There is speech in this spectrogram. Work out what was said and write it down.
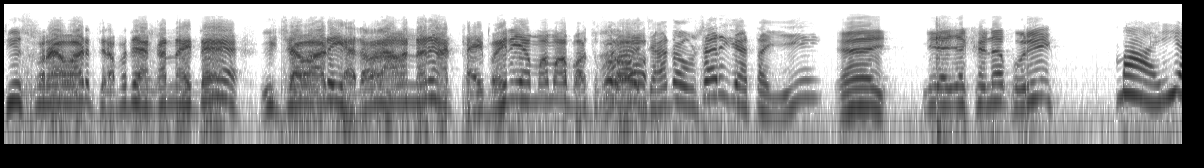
తీసుకునేవాడు తిరుపతి వెంకన్న అయితే ఇచ్చేవాడు ఎదవరామన్నని అట్ట అయిపోయినాయి అమ్మ మా బతుకులు. ఏయ్, నీ అయ్యక్కడే పొరి. మా అయ్య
